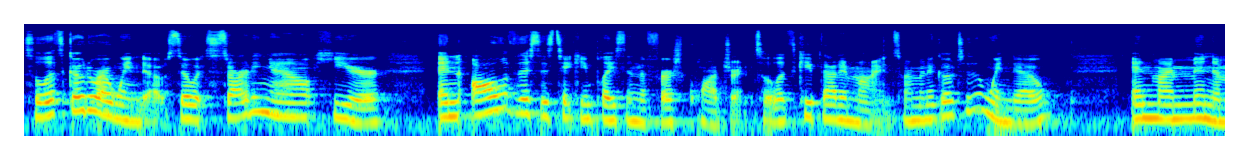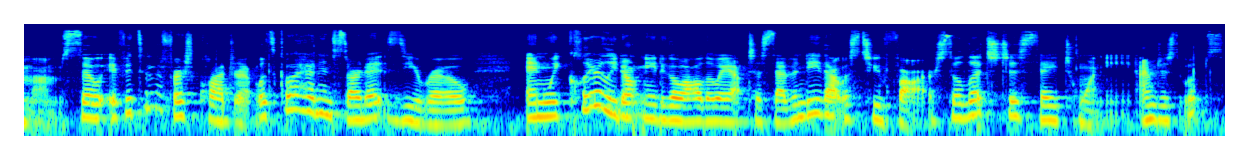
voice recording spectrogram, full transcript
So let's go to our window. So it's starting out here and all of this is taking place in the first quadrant. So let's keep that in mind. So I'm going to go to the window and my minimum. So if it's in the first quadrant, let's go ahead and start at zero and we clearly don't need to go all the way up to 70. That was too far. So let's just say 20. I'm just, whoops,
